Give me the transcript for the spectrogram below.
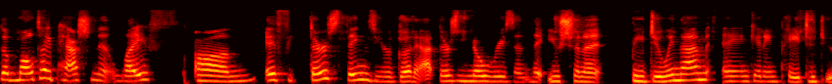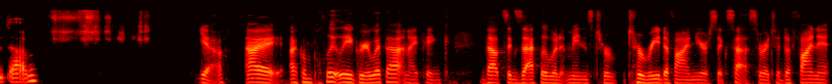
the multi-passionate life um, if there's things you're good at there's no reason that you shouldn't be doing them and getting paid to do them yeah i i completely agree with that and i think that's exactly what it means to to redefine your success right to define it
